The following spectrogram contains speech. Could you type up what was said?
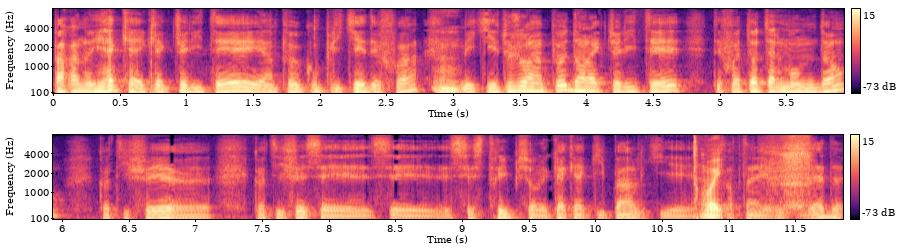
paranoïaque avec l'actualité et un peu compliqué des fois, Mm. mais qui est toujours un peu dans l'actualité, des fois totalement dedans, quand il fait, euh, quand il fait ses, ses, ses strips sur le caca qui parle, qui est un Oui. certain Eric Z.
